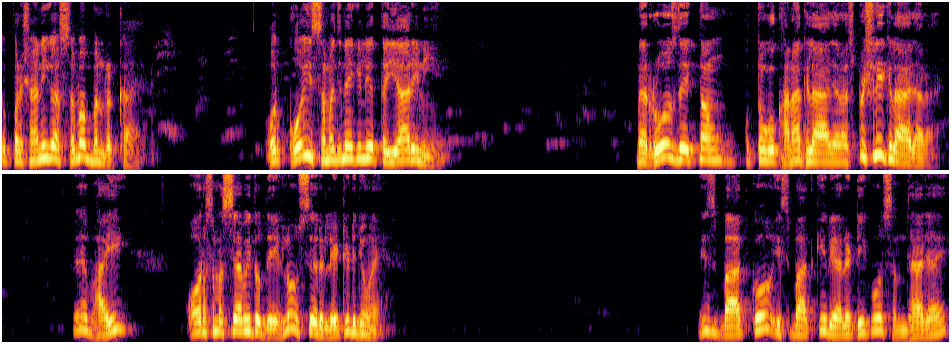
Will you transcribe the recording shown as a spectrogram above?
तो परेशानी का सबब बन रखा है। और कोई समझने के लिए तैयार ही नहीं है। मैं रोज देखता हूँ, कुत्तों को खाना खिलाया जा रहा है, स्पेशली खिलाया जा रहा है। अरे भाई और समस्या भी तो देख लो, उससे रिलेटेड जो है। इस बात को, इस बात की रियलिटी को समझा जाए।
